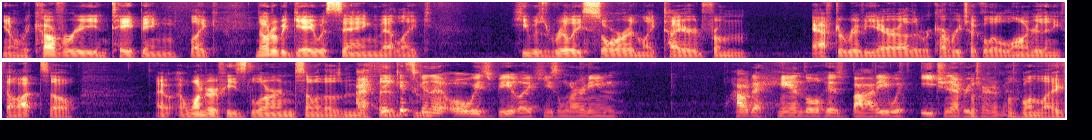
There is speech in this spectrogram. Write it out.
you know, recovery and taping. Like Nota Begay was saying that like he was really sore and like tired from after Riviera. The recovery took a little longer than he thought. So I, I wonder if he's learned some of those methods. I think it's and- gonna always be like he's learning how to handle his body with each and every tournament with one leg.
